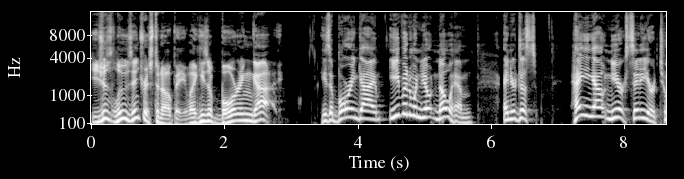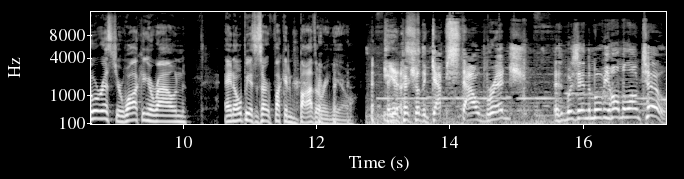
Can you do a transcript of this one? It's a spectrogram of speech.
you just lose interest in Opie. Like he's a boring guy. He's a boring guy, even when you don't know him, and you're just hanging out in New York City. You're a tourist. You're walking around, and opiates has to start fucking bothering you. Taking a picture of the Gapstow Bridge. It was in the movie Home Alone 2.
